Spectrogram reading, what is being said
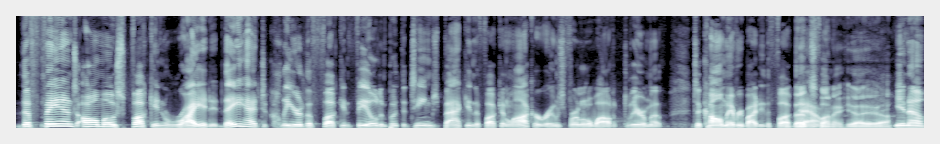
The fans almost fucking rioted. They had to clear the fucking field and put the teams back in the fucking locker rooms for a little while to clear them up to calm everybody the fuck up. That's down funny. Yeah, yeah, yeah. you know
